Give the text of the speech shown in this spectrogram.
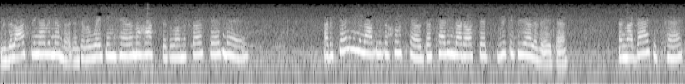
It was the last thing I remembered until awaking here in the hospital on the first day of May. I was standing in the lobby of the hotel just having got off that rickety elevator. And my bag was packed.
